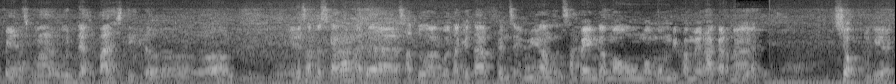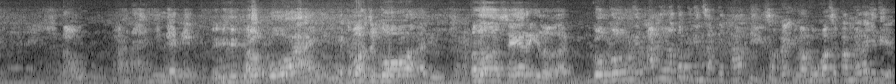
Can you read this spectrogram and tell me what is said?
Fans mah udah pasti dong. ini sampai sekarang ada satu anggota kita fans MU yang sampai nggak mau ngomong di kamera karena shock dia Tahu? Mana anjing gak nih? Masuk gua anjing. Masuk gua, aduh. Kalau seri loh, aduh. Gol-gol menit akhir atau bikin sakit hati sampai nggak mau masuk kamera jadi ya.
